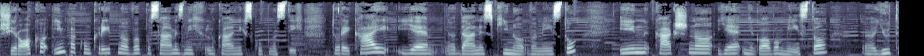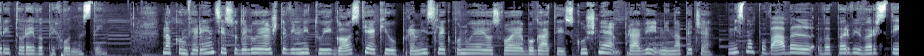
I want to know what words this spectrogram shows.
široko in pa konkretno v posameznih lokalnih skupnostih. Torej, kaj je danes kino v mestu in kakšno je njegovo mesto eh, jutri, torej v prihodnosti. Na konferenci sodelujejo številni tuji gostje, ki v premislek ponujajo svoje bogate izkušnje, pravi Nina Peče. Mi smo povabili v prvi vrsti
